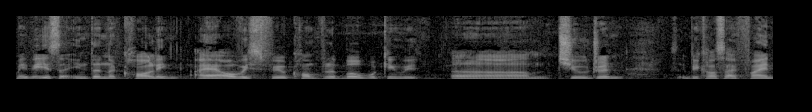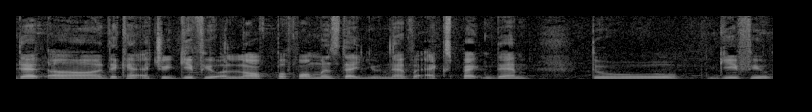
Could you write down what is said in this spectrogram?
maybe it's an internal calling. I always feel comfortable working with um, children because I find that uh, they can actually give you a lot of performance that you never expect them to give you.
